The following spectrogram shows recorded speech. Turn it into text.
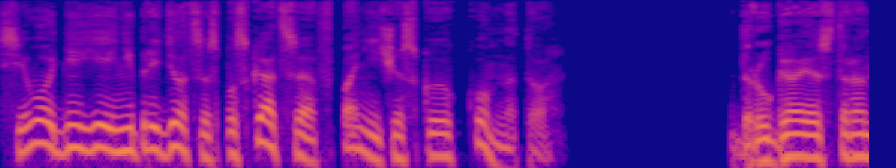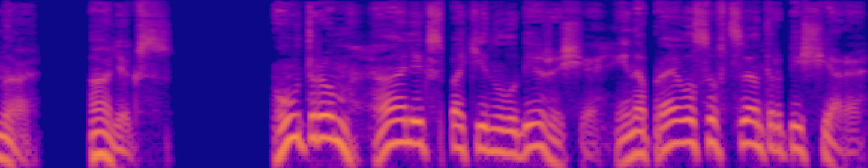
Сегодня ей не придется спускаться в паническую комнату. Другая сторона. Алекс. Утром Алекс покинул убежище и направился в центр пещеры,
